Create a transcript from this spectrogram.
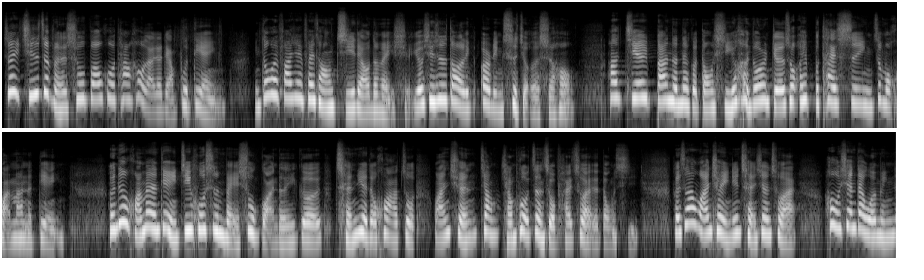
所以，其实这本书包括他后来的两部电影，你都会发现非常寂寥的美学。尤其是到了二零四九的时候，他接班的那个东西，有很多人觉得说，哎，不太适应这么缓慢的电影。可那个缓慢的电影几乎是美术馆的一个陈列的画作，完全像强迫症所拍出来的东西。可是它完全已经呈现出来，后现代文明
